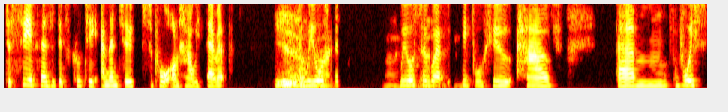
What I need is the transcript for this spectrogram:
to see if there's a difficulty, and then to support on how we therapy. Yeah. And we Right. also Right. we also Yeah, work with people who have um, voice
